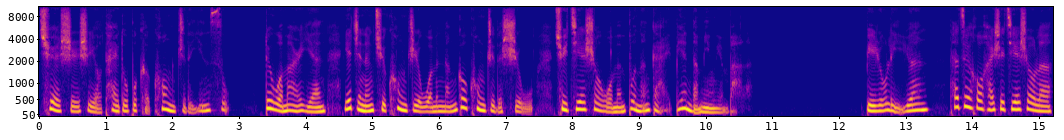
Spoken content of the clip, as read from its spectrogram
确实是有太多不可控制的因素。对我们而言，也只能去控制我们能够控制的事物，去接受我们不能改变的命运罢了。比如李渊，他最后还是接受了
